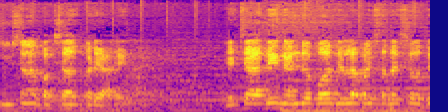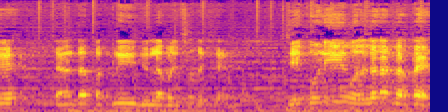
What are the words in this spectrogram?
शिवसेना पक्षाकडे आहेत. याच्या आधी ज्ञानदेव पवार जिल्हा परिषद सदस्य होते त्यानंतर पत्नी जिल्हा परिषद सदस्य आहे जे कोणी वर्गना करतायत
